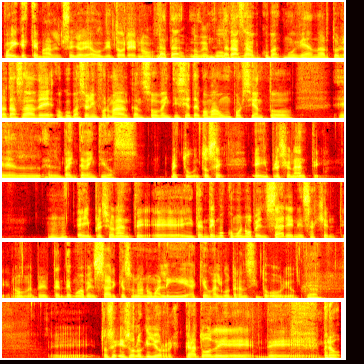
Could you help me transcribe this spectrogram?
Puede que esté mal, señores auditores, ¿no? La, tasa ocupa muy bien, Arturo. La tasa de ocupación informal alcanzó 27,1% el, el 2022. ¿Ves tú? Entonces, es impresionante. Es impresionante eh, y tendemos como no pensar en esa gente, ¿no? Tendemos a pensar que es una anomalía, que es algo transitorio. Claro. Eh, entonces, eso es lo que yo rescato de... pero,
